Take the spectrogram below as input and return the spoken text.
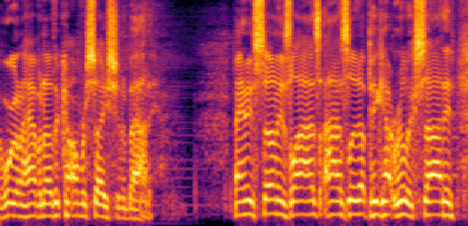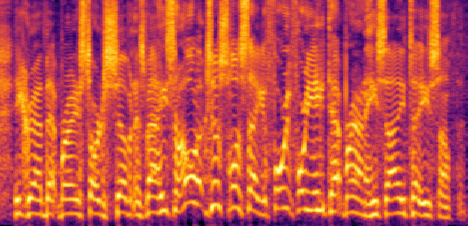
And we're going to have another conversation about it. Man, his son, his eyes, eyes lit up. He got real excited. He grabbed that brownie, started shoving it in his mouth. He said, Hold up just one second before, before you eat that brownie. He said, I need to tell you something.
